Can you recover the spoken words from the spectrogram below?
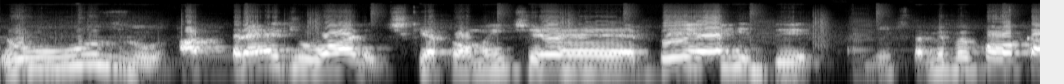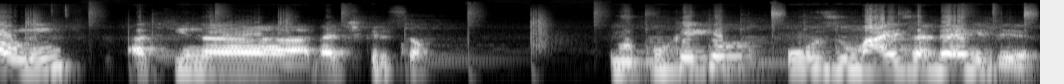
Eu uso a Thread Wallet, que atualmente é BRD. A gente também vai colocar o link aqui na, na descrição. E por que, que eu uso mais a BRD?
